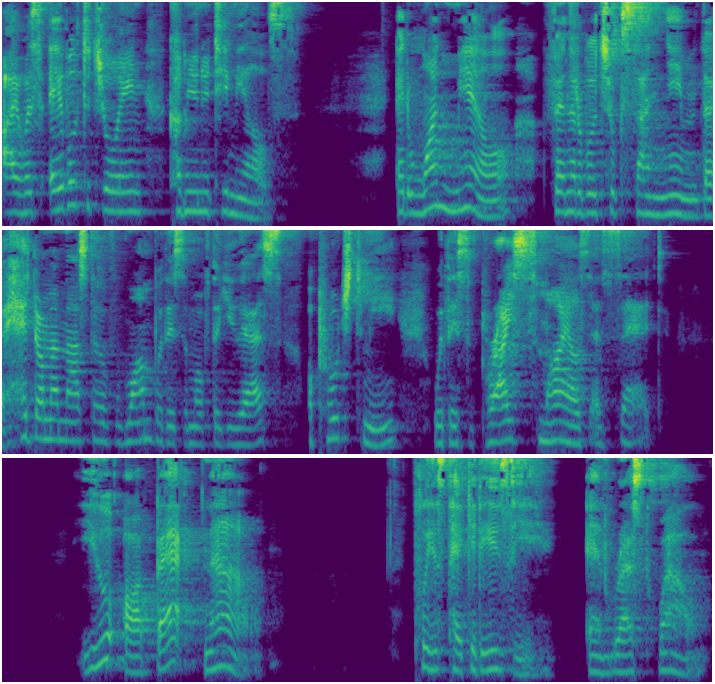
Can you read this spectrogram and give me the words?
I was able to join community meals. At one meal, Venerable Chuksan Nim, the head Dharma master of Won Buddhism of the US, approached me with his bright smiles and said, You are back now. Please take it easy and rest well.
